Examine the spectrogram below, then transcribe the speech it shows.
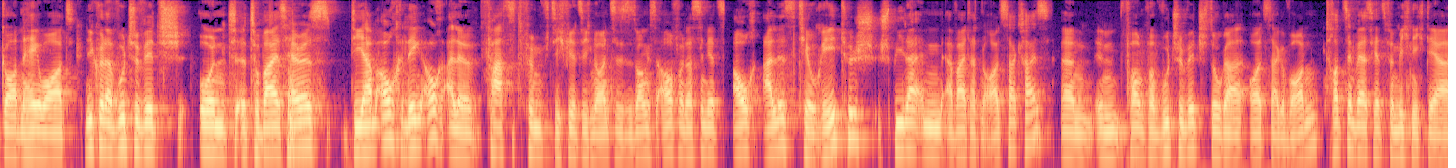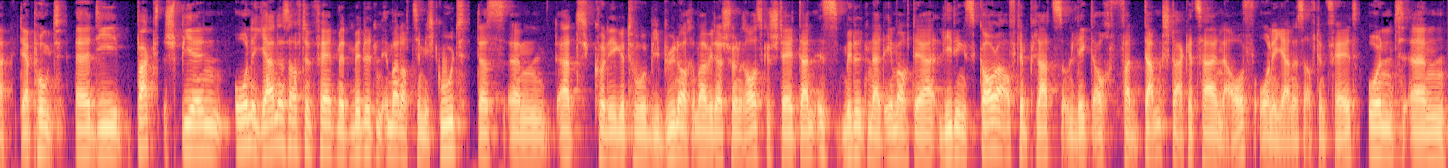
Gordon Hayward, Nikola Vucevic und äh, Tobias Harris, die haben auch, legen auch alle fast 50, 40, 90 Saisons auf. Und das sind jetzt auch alles theoretisch Spieler im erweiterten All-Star-Kreis. Ähm, in Form von Vucevic sogar All-Star geworden. Trotzdem wäre es jetzt für mich nicht der, der Punkt. Äh, die Bucks spielen ohne Janis auf dem Feld mit Middleton immer noch ziemlich gut. Das ähm, hat Kollege Tobi Bühne auch immer wieder schön rausgestellt. Dann ist Middleton halt eben auch der Leading Scorer auf dem Platz und legt auch verdammt starke Zahlen auf, ohne Janis auf dem Feld. Und ähm,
